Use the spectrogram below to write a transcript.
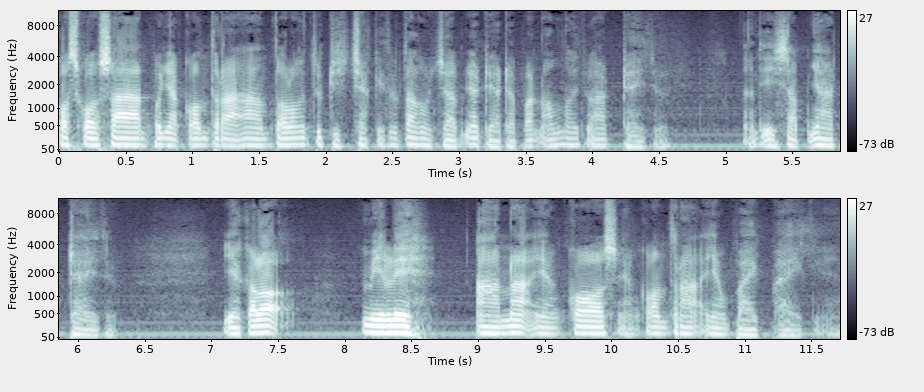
kos-kosan punya kontrakan tolong itu dicek itu tanggung jawabnya di hadapan Allah itu ada itu. Nanti hisapnya ada itu. Ya kalau milih anak yang kos yang kontrak yang baik-baik ya.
